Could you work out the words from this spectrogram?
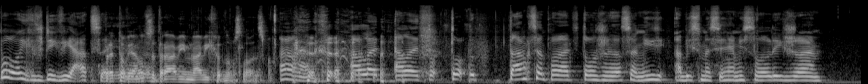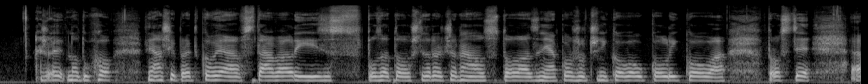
bolo ich vždy viacej. Preto Vianoce trávim na východnom Slovensku. Áno, ale, ale to, to, tam chcem povedať to, že zase my, aby sme si nemysleli, že že jednoducho tí naši predkovia vstávali spoza toho štedročerného stola s nejakou žučníkovou kolikou a proste e.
